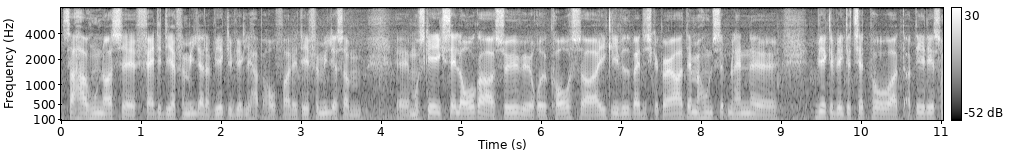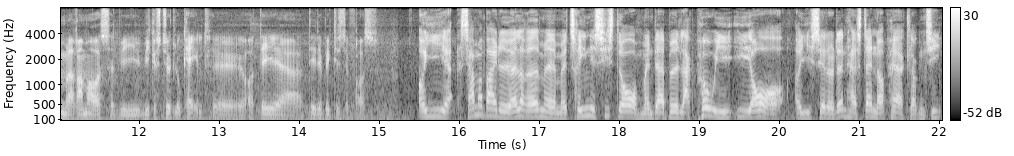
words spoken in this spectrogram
så har hun også øh, fat i de her familier, der virkelig, virkelig har behov for det. Det er familier, som øh, måske ikke selv overgår at søge ved Røde Kors og ikke lige ved, hvad de skal gøre. Og dem er hun simpelthen øh, virkelig, virkelig tæt på, og det er det, som der rammer os, at vi, vi kan støtte lokalt, og det er, det er det vigtigste for os. Og I samarbejdede jo allerede med, med Trine sidste år, men der er blevet lagt på i, i år, og I sætter jo den her stand op her klokken 10.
